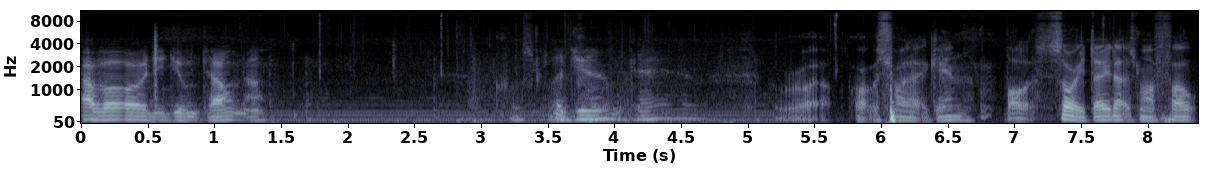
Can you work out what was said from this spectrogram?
I've already jumped out now. Crossplay I jumped out. Right, right, we'll try that again. Bollocks. Sorry, Dave, that was my fault.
